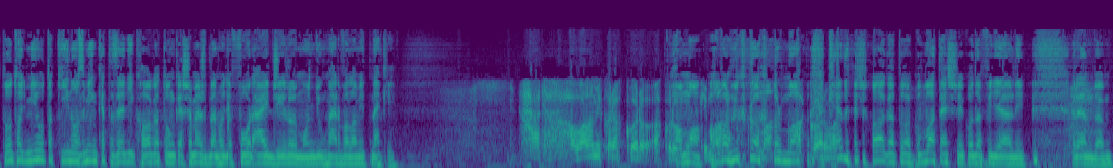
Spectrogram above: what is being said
Tudod, hogy mióta kínoz minket az egyik hallgatónk SMS-ben, hogy a 4IG-ről mondjuk már valamit neki? Hát, ha valamikor, akkor, akkor ha ma, ki ma. Ha valamikor, ma, akkor ma. Akkor ma. Kedves hallgató, akkor ma tessék odafigyelni. Rendben.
